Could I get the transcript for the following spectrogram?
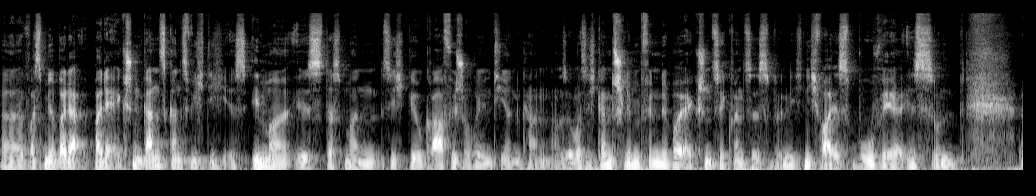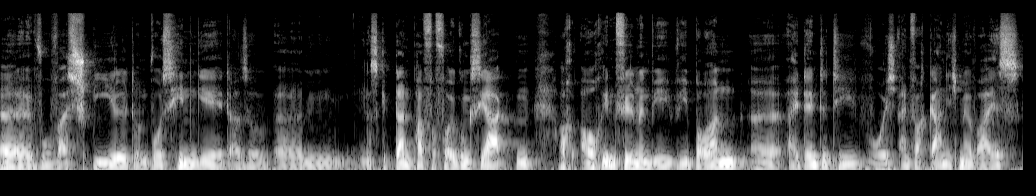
was mir bei der, bei der Action ganz, ganz wichtig ist, immer, ist, dass man sich geografisch orientieren kann. Also was ich ganz schlimm finde bei Action-Sequences, wenn ich nicht weiß, wo wer ist und äh, wo was spielt und wo es hingeht. Also ähm, es gibt da ein paar Verfolgungsjagden, auch, auch in Filmen wie, wie Born äh, Identity, wo ich einfach gar nicht mehr weiß,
